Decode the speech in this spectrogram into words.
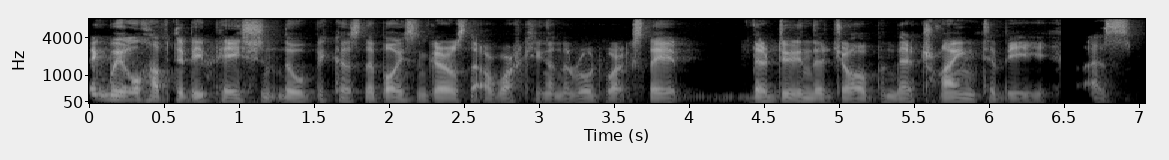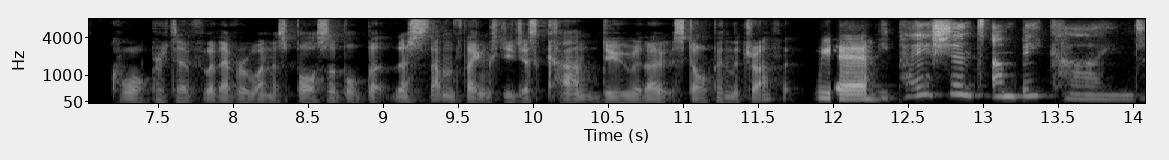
think we all have to be patient though, because the boys and girls that are working on the roadworks, they they're doing their job and they're trying to be as cooperative with everyone as possible. But there's some things you just can't do without stopping the traffic. Yeah, Be patient and be kind.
